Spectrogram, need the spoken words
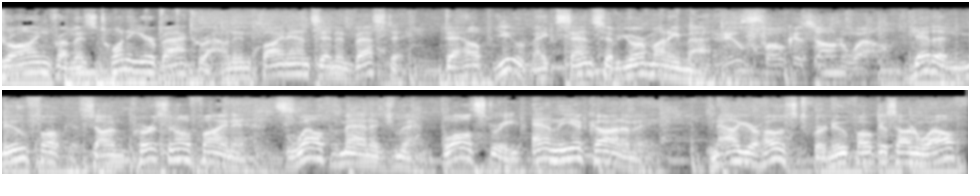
drawing from his 20 year background in finance and investing to help you make sense of your money matters. New Focus on Wealth. Get a new focus on personal finance, wealth management, Wall Street, and the economy. Now, your host for New Focus on Wealth,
